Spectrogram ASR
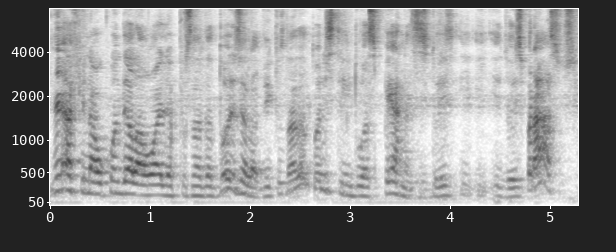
Né? Afinal, quando ela olha para os nadadores, ela vê que os nadadores têm duas pernas e dois, e, e dois braços.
